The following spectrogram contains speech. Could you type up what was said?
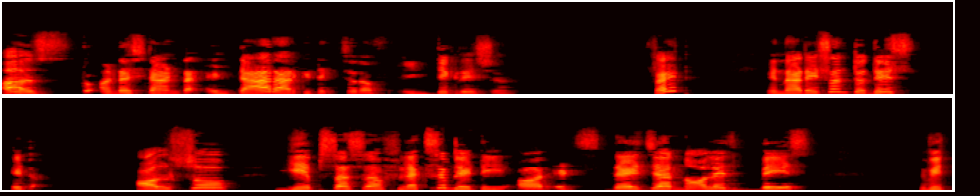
us to understand the entire architecture of integration right? In addition to this it also gives us a flexibility or it's there is a knowledge base which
